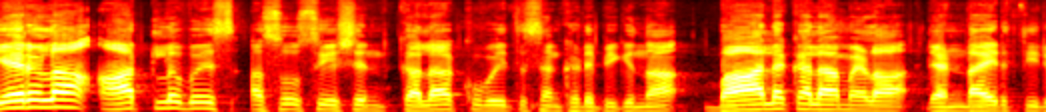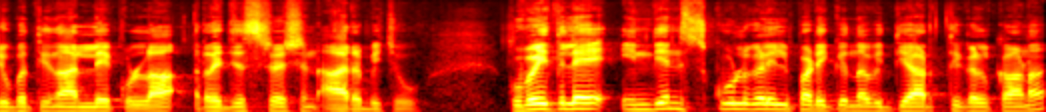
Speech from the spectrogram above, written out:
Kerala art lovers association Kala Kuwait സംഘടിപ്പിക്കുന്ന ബാലകലാമേള രണ്ടായിരത്തി ഇരുപത്തിനാലിലേക്കുള്ള രജിസ്ട്രേഷൻ ആരംഭിച്ചു. കുവൈത്തിലെ ഇന്ത്യൻ സ്കൂളുകളിൽ പഠിക്കുന്ന വിദ്യാർത്ഥികൾക്കാണ്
